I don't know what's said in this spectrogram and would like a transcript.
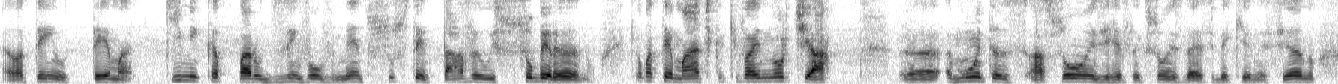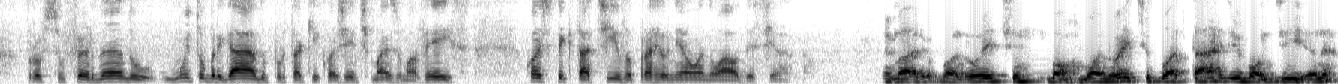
Ela tem o tema Química para o Desenvolvimento Sustentável e Soberano, que é uma temática que vai nortear uh, muitas ações e reflexões da SBQ nesse ano Professor Fernando, muito obrigado por estar aqui com a gente mais uma vez. Qual a expectativa para a reunião anual desse ano? Oi, Mário, boa noite. Bom, boa noite, boa tarde bom dia, né?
